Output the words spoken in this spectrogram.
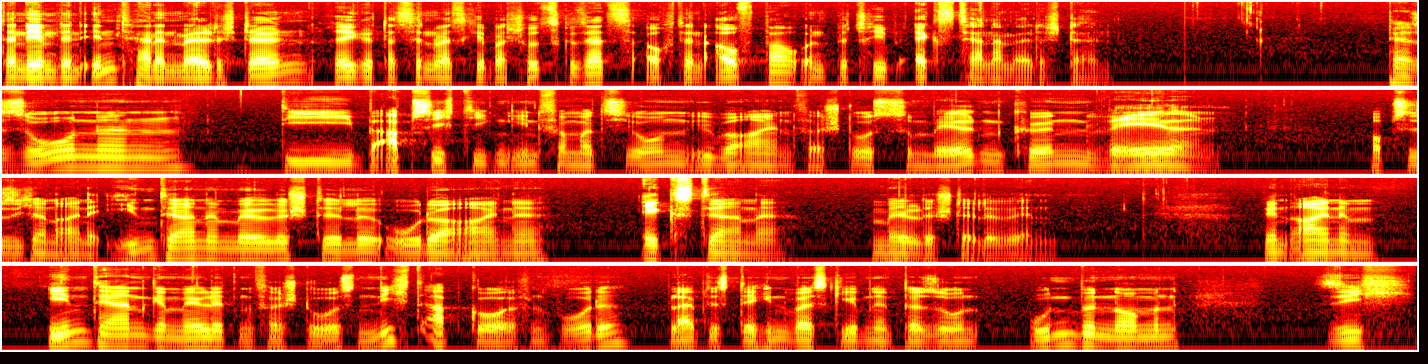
Denn neben den internen Meldestellen regelt das Hinweisgeberschutzgesetz auch den Aufbau und Betrieb externer Meldestellen. Personen, die beabsichtigen, Informationen über einen Verstoß zu melden, können wählen, ob sie sich an eine interne Meldestelle oder eine externe Meldestelle wenden. Wenn einem intern gemeldeten Verstoß nicht abgeholfen wurde, bleibt es der hinweisgebenden Person unbenommen, sich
